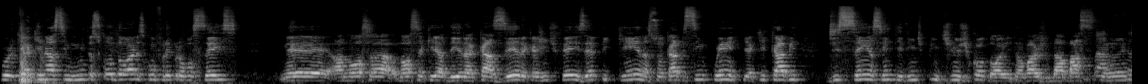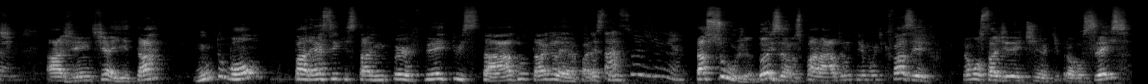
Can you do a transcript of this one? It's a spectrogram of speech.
porque aqui nascem muitas codornas, como falei para vocês. Né, a nossa, nossa criadeira caseira que a gente fez é pequena, só cabe 50, e aqui cabe de 100 a 120 pintinhos de codorna, então vai ajudar bastante, bastante. A gente aí, tá? Muito bom, parece que está em perfeito estado, tá galera? Parece tá que sujinha. Tá suja, dois anos parado, não tem muito o que fazer. Deixa eu mostrar direitinho aqui para vocês.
